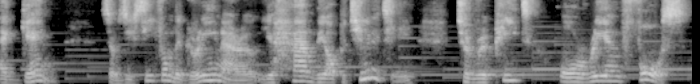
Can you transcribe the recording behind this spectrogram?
again so as you see from the green arrow, you have the opportunity to repeat or reinforce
